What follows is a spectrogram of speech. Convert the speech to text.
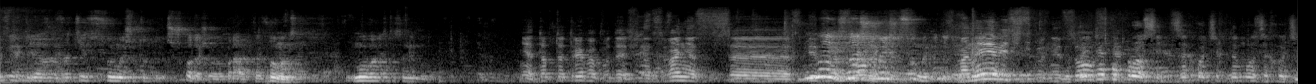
Ось таки я за, за ті суми, що тут шкода, що ви правите перформанс. Мова вестися не буде. Ні, тобто треба буде фінансування з е, Ну, знаєш, наші менші суми, З звісно. Маневич, з Кузнєцовська. попросить, захоче дамо, захоче.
